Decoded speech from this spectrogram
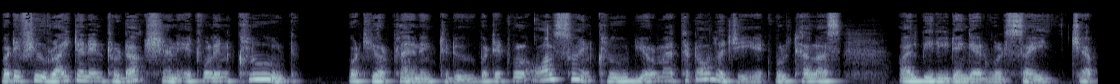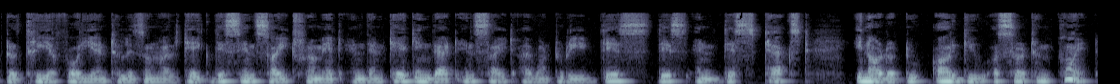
But if you write an introduction, it will include what you're planning to do, but it will also include your methodology. It will tell us, I'll be reading Edward Said, chapter 3 of Orientalism. I'll take this insight from it, and then taking that insight, I want to read this, this, and this text in order to argue a certain point.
